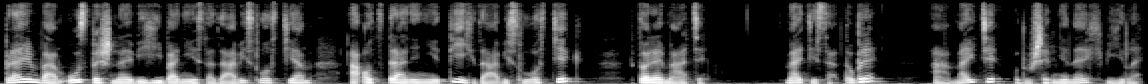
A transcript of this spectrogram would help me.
Prajem vám úspešné vyhýbanie sa závislostiam a odstránenie tých závislostiek, ktoré máte. Majte sa dobre a majte oduševnené chvíle.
